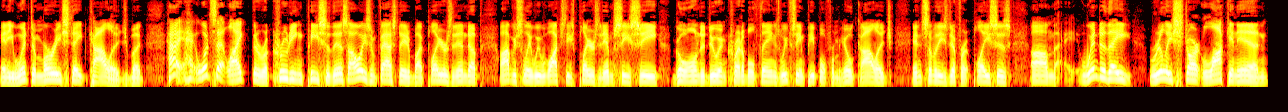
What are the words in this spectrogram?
and he went to Murray State College. But how, how, what's that like, the recruiting piece of this? I always am fascinated by players that end up, obviously, we watch these players at MCC go on to do incredible things. We've seen people from Hill College and some of these different places. Um, when do they really start locking in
